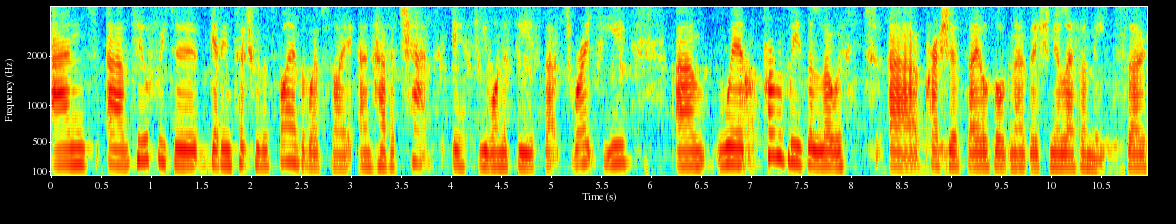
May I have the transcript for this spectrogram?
And um, feel free to get in touch with us via the website and have a chat if you want to see if that's right for you. Um, we're probably the lowest uh, pressure sales organization you'll ever meet. So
